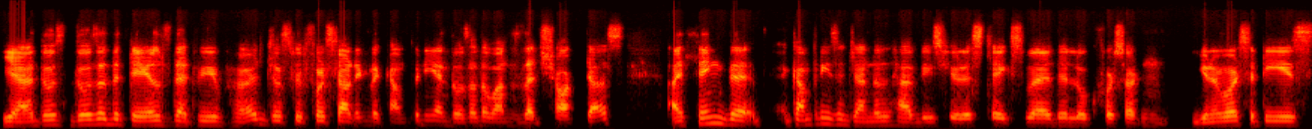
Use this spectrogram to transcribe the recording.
Yeah, those those are the tales that we've heard just before starting the company, and those are the ones that shocked us. I think that companies in general have these heuristics where they look for certain universities,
